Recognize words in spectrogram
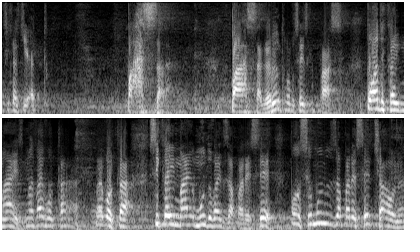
fica quieto. Passa. Passa. Garanto para vocês que passa. Pode cair mais, mas vai voltar, vai voltar. Se cair mais, o mundo vai desaparecer? Bom, se o mundo desaparecer, tchau, né?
